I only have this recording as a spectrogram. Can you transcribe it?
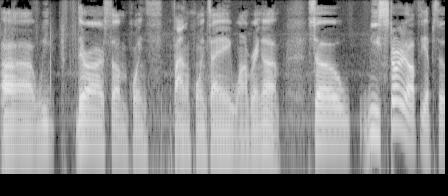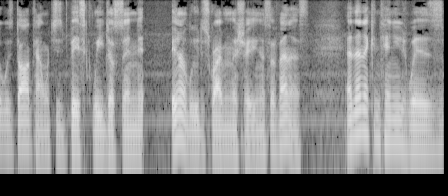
uh, we there are some points, final points I want to bring up. So we started off the episode with Dogtown, which is basically just an interlude describing the shadiness of Venice, and then it continues with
